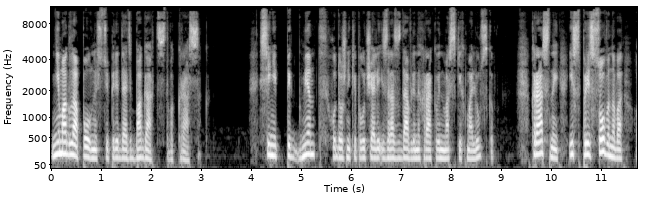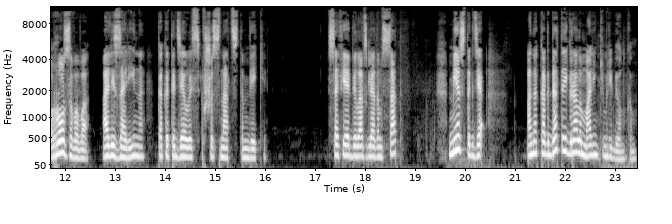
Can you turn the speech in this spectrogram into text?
не могла полностью передать богатство красок. Синий пигмент художники получали из раздавленных раковин морских моллюсков, красный — из прессованного розового ализарина, как это делалось в XVI веке. София обвела взглядом сад, место, где она когда-то играла маленьким ребенком.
